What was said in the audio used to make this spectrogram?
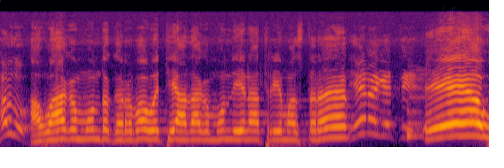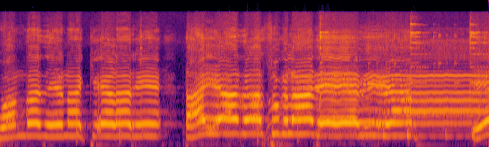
ಹೌದು. ಅವಾಗ ಮುಂದೆ ಗರ್ಭವತಿ ಆದಾಗ ಮುಂದೆ ಏನಾತ್ರಿ ಮಾಸ್ತರ? ಏನಾಗೈತಿ? ಏ ಒಂದದೇನ ಕೇಳರಿ ತಾಯಿಯಾದ ಸುಗಲಾದೇವಿಯ. ಏ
